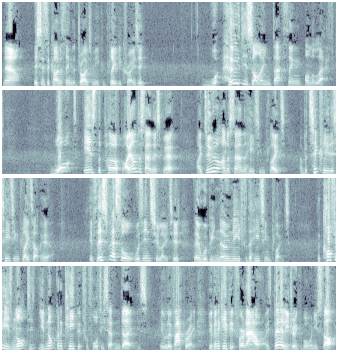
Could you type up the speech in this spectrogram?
Now, this is the kind of thing that drives me completely crazy. What, who designed that thing on the left? What is the purpose? I understand this bit. I do not understand the heating plate, and particularly this heating plate up here. If this vessel was insulated, there would be no need for the heating plate. The coffee is not, you're not going to keep it for 47 days. It will evaporate. You're going to keep it for an hour. It's barely drinkable when you start.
